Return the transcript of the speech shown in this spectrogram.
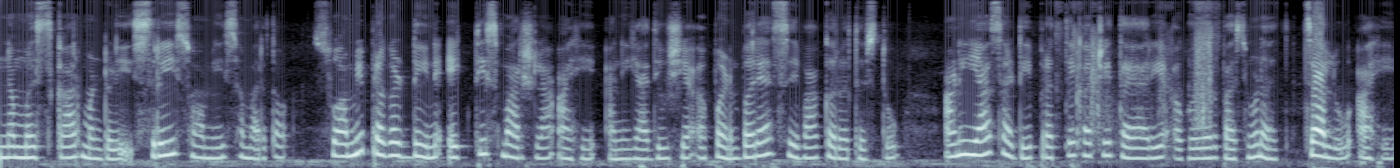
नमस्कार मंडळी श्री स्वामी समर्थ. स्वामी प्रगट दिन एकतीस मार्चला आहे आणि या दिवशी आपण बऱ्याच सेवा करत असतो आणि यासाठी प्रत्येकाची तयारी अगोदरपासूनच चालू आहे.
